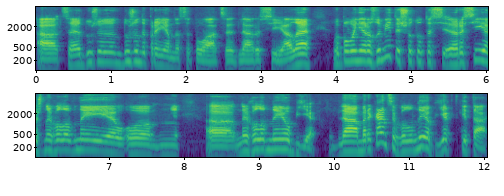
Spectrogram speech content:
а це дуже дуже неприємна ситуація для Росії. Але ви повинні розуміти, що тут Росія ж не головний о, е, не головний об'єкт для американців. Головний об'єкт Китай.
